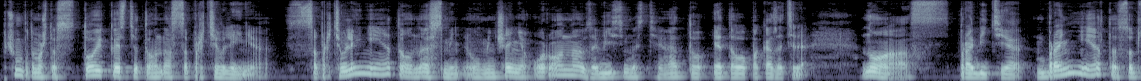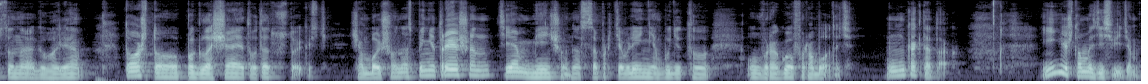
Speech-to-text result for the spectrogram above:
Почему? Потому что стойкость это у нас сопротивление. Сопротивление это у нас уменьшение урона в зависимости от этого показателя. Ну а пробитие брони это, собственно говоря, то, что поглощает вот эту стойкость. Чем больше у нас penetration, тем меньше у нас сопротивление будет у врагов работать. Как-то так. И что мы здесь видим?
